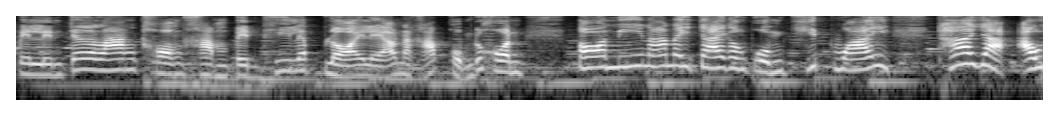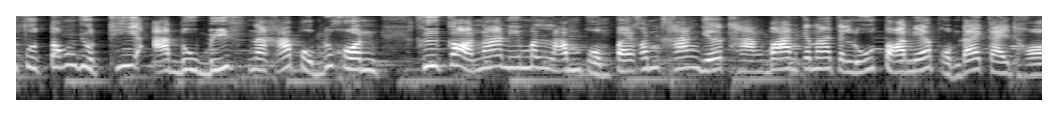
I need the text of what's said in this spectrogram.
เป็นเลนเจอร์ร่างทองคำเป็นที่เรียบร้อยแล้วนะครับผมทุกคน ตอนนี้นะในใจของผมคิดไว้ ถ้าอยากเอาสุดต้องหยุดที่อาดูบิสนะครับผมทุกคน คือก่อนหน้านี้มันลำผมไปค่อนข้างเยอะทางบ้านก็น่าจะรู้ตอนนี้ผมได้ไกลทอง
